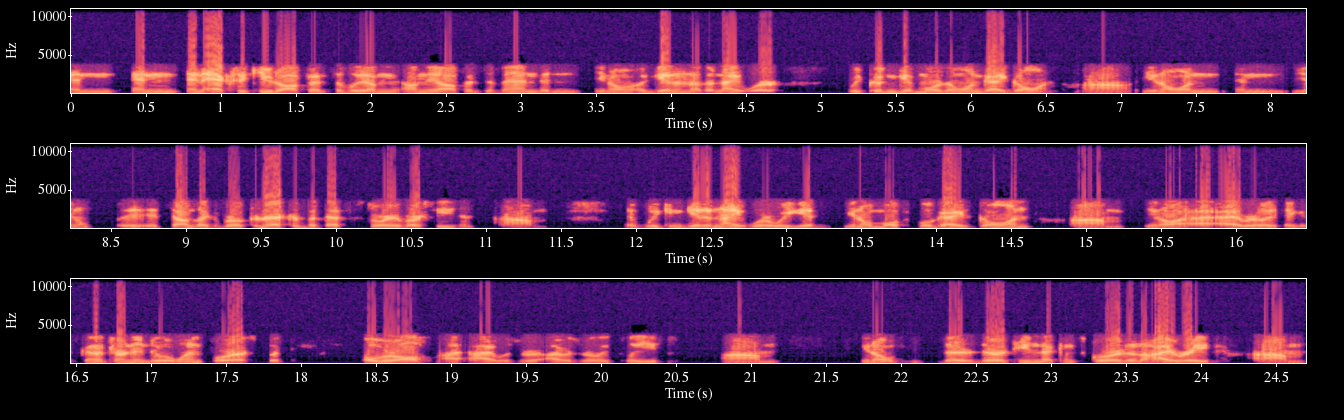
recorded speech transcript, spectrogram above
and, and, and execute offensively on, on the offensive end. And, you know, again, another night where we couldn't get more than one guy going, uh, you know, and, and, you know, it, it sounds like a broken record, but that's the story of our season. Um, if we can get a night where we get, you know, multiple guys going, um, you know, I, I really think it's going to turn into a win for us. But overall, I, I was, re- I was really pleased. Um, you know, they're they're a team that can score it at a high rate. Um,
